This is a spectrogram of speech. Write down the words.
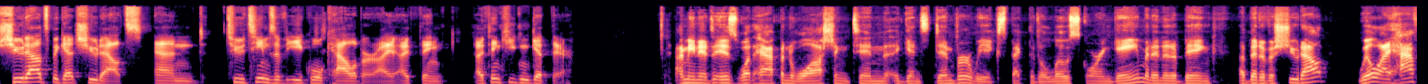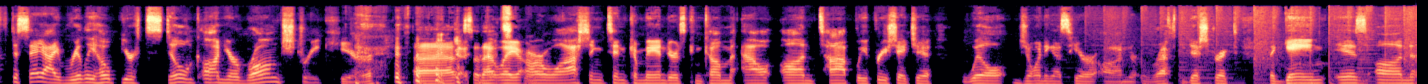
shootouts beget shootouts and two teams of equal caliber. I, I think, I think you can get there. I mean, it is what happened to Washington against Denver. We expected a low scoring game. It ended up being a bit of a shootout. Will I have to say, I really hope you're still on your wrong streak here. Uh, so that way our Washington commanders can come out on top. We appreciate you Will joining us here on Ref District. The game is on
